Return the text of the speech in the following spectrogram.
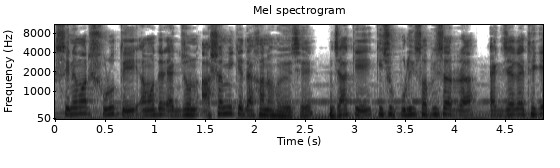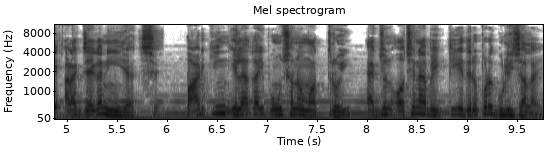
সিনেমার শুরুতে আমাদের একজন আসামিকে দেখানো হয়েছে, যাকে কিছু পুলিশ অফিসাররা এক জায়গায় থেকে আরেক জায়গায় নিয়ে যাচ্ছে। পার্কিং এলাকায় পৌঁছানো মাত্রই একজন অচেনা ব্যক্তি এদের উপরে গুলি চালায়।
